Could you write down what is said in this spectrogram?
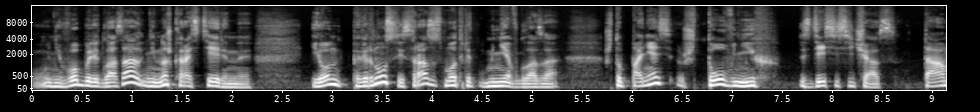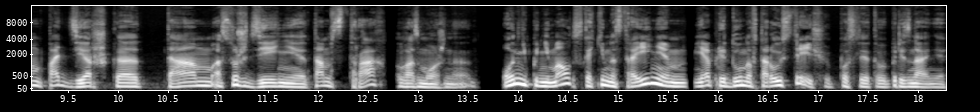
у него были глаза немножко растерянные. И он повернулся и сразу смотрит мне в глаза, чтобы понять, что в них здесь и сейчас. Там поддержка, там осуждение, там страх, возможно. Он не понимал, с каким настроением я приду на вторую встречу после этого признания.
